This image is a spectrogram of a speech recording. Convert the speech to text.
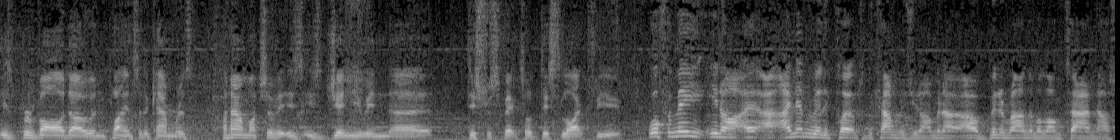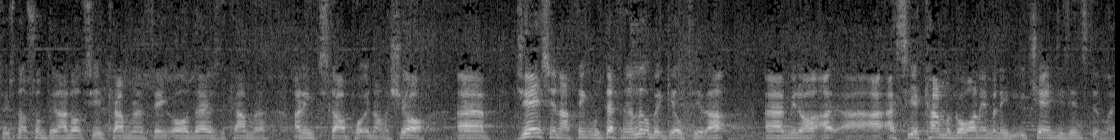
is bravado and playing to the cameras, and how much of it is, is genuine uh, disrespect or dislike for you? Well, for me, you know, I, I, never really play up to the cameras. You know, I mean, I, I've been around them a long time now, so it's not something I don't see a camera and think, oh, there's the camera. I need to start putting on a show. Um, Jason, I think, was definitely a little bit guilty of that. Um, you know, I, I, I see a camera go on him and he, he changes instantly.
